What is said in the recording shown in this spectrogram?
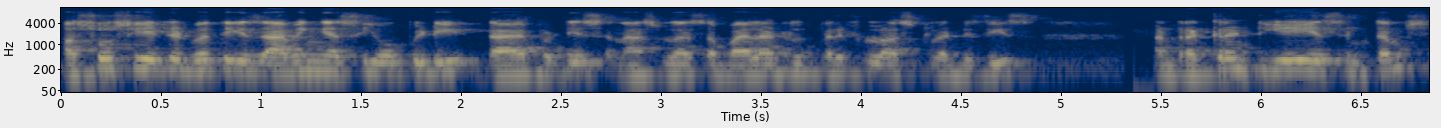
associated with is having a COPD, diabetes, and as well as a bilateral peripheral vascular disease and recurrent TAA symptoms.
